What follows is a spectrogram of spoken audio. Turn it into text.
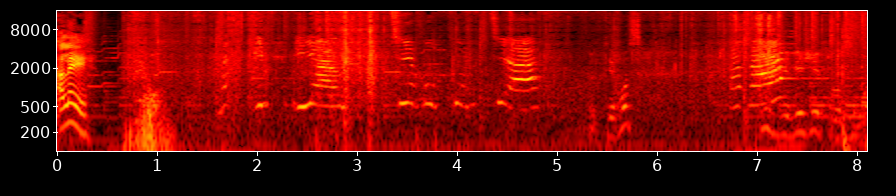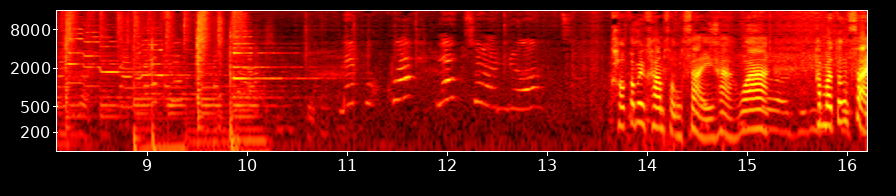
อะไร อีอียังชื่อบุกุจ้า Terrasse Plus des végétaux, c'est bon, là. แม่บอกว่าเล่นชนรถเขาก็มีความสงสัยค่ะว่าทำไมต้องใส่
